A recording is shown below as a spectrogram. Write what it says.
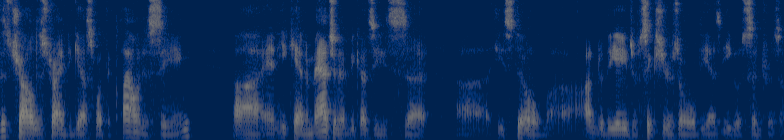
this child is trying to guess what the clown is seeing, uh, and he can't imagine it because he's uh, uh, he's still uh, under the age of six years old. He has egocentrism.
